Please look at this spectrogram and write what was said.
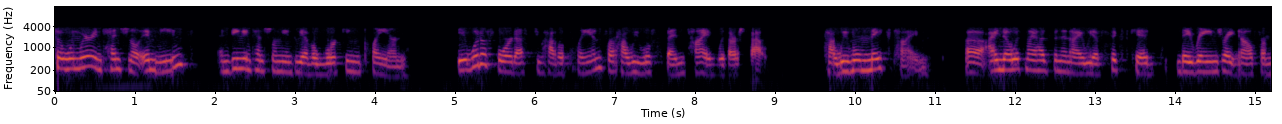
So when we're intentional, it means and being intentional means we have a working plan. It would afford us to have a plan for how we will spend time with our spouse, how we will make time. Uh, I know with my husband and I, we have six kids. They range right now from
